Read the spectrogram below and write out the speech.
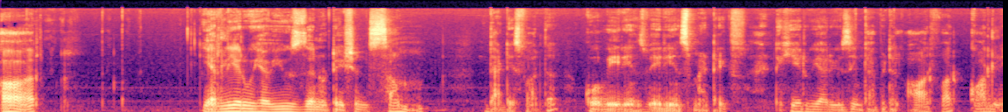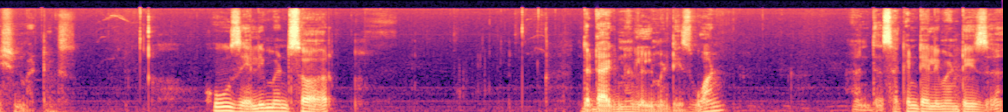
R. Earlier we have used the notation sum that is for the covariance variance matrix and here we are using capital R for correlation matrix whose elements are the diagonal element is 1 and the second element is uh,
